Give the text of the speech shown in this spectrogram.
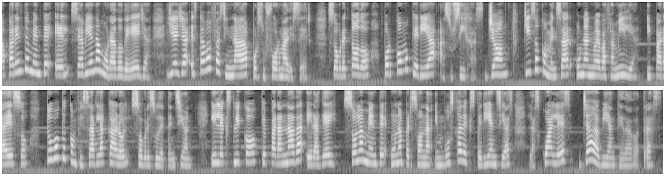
Aparentemente él se había enamorado de ella y ella estaba fascinada por su forma de ser, sobre todo por cómo quería a sus hijas. John quiso comenzar una nueva familia y para eso tuvo que confesarle a Carol sobre su detención y le explicó que para nada era gay, solamente una persona en busca de experiencias las cuales ya habían quedado atrás.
